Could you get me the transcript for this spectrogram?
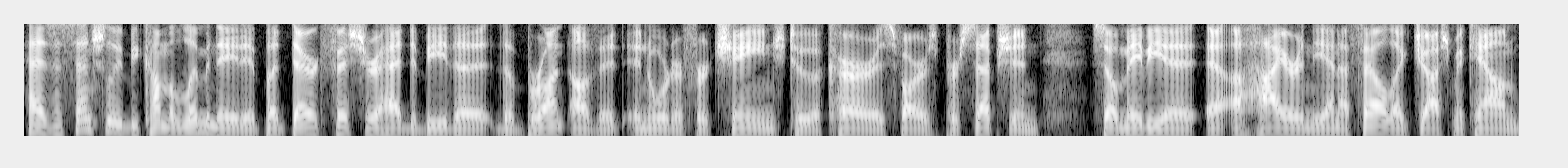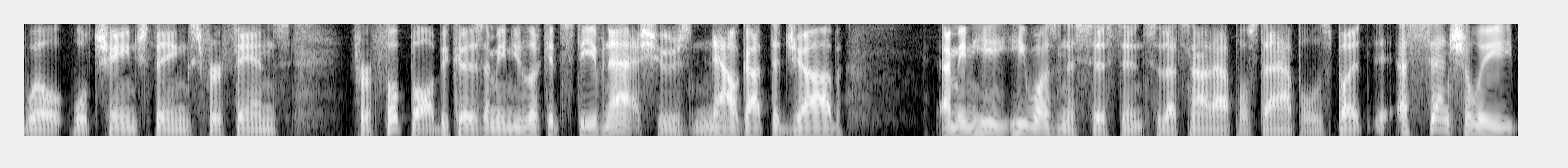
has essentially become eliminated, but Derek Fisher had to be the the brunt of it in order for change to occur as far as perception. So maybe a, a hire in the NFL like Josh McCown will will change things for fans for football because I mean you look at Steve Nash who's now got the job. I mean he he was an assistant, so that's not apples to apples, but essentially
